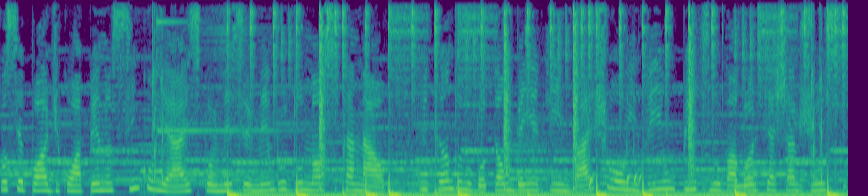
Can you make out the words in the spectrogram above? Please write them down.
você pode com apenas 5 reais por mês ser membro do nosso canal, clicando no botão bem aqui embaixo ou envie um pix no valor que achar justo,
